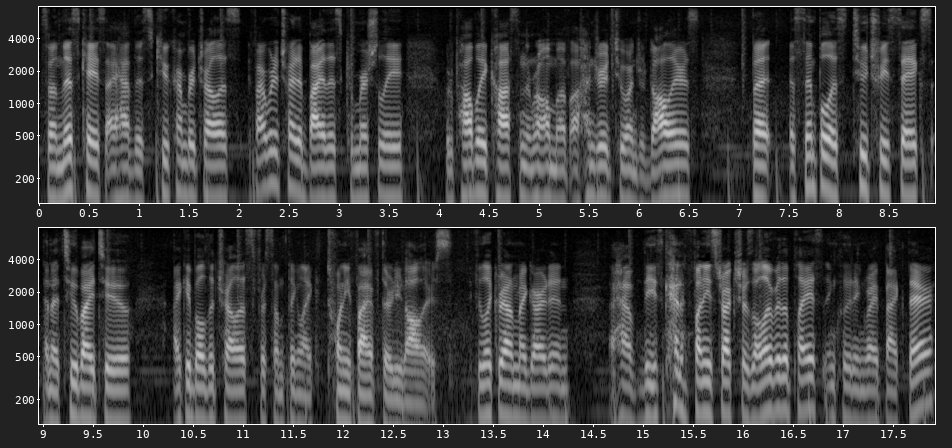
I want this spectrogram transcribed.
So in this case, I have this cucumber trellis. If I were to try to buy this commercially, it would probably cost in the realm of $100, $200. But as simple as two tree stakes and a two by two, I could build a trellis for something like $25, $30. If you look around my garden, I have these kind of funny structures all over the place, including right back there,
